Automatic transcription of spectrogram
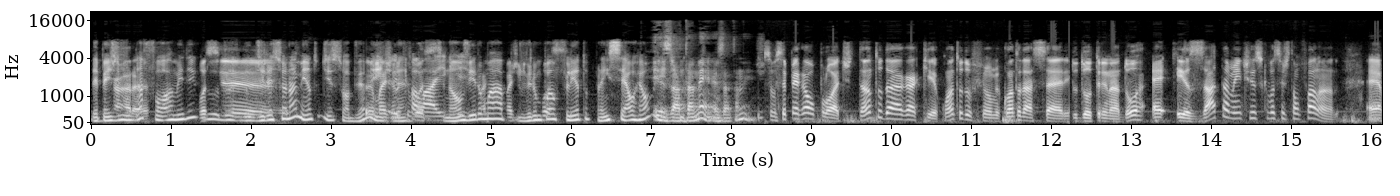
Depende cara, da forma e de- do, do- do você- direcionamento disso, obviamente, né? aí Senão vira, uma, vira um você- panfleto pra incel realmente. né? Exatamente, exatamente. Se você pegar o plot, tanto da HQ, quanto do filme, quanto da série do Doutrinador, é exatamente isso que vocês estão falando. É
